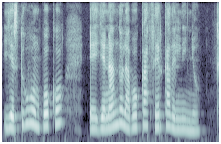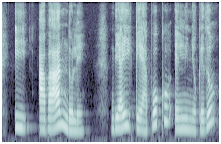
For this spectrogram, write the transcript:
y estuvo un poco eh, llenando la boca cerca del niño y abaándole. De ahí que a poco el niño quedó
